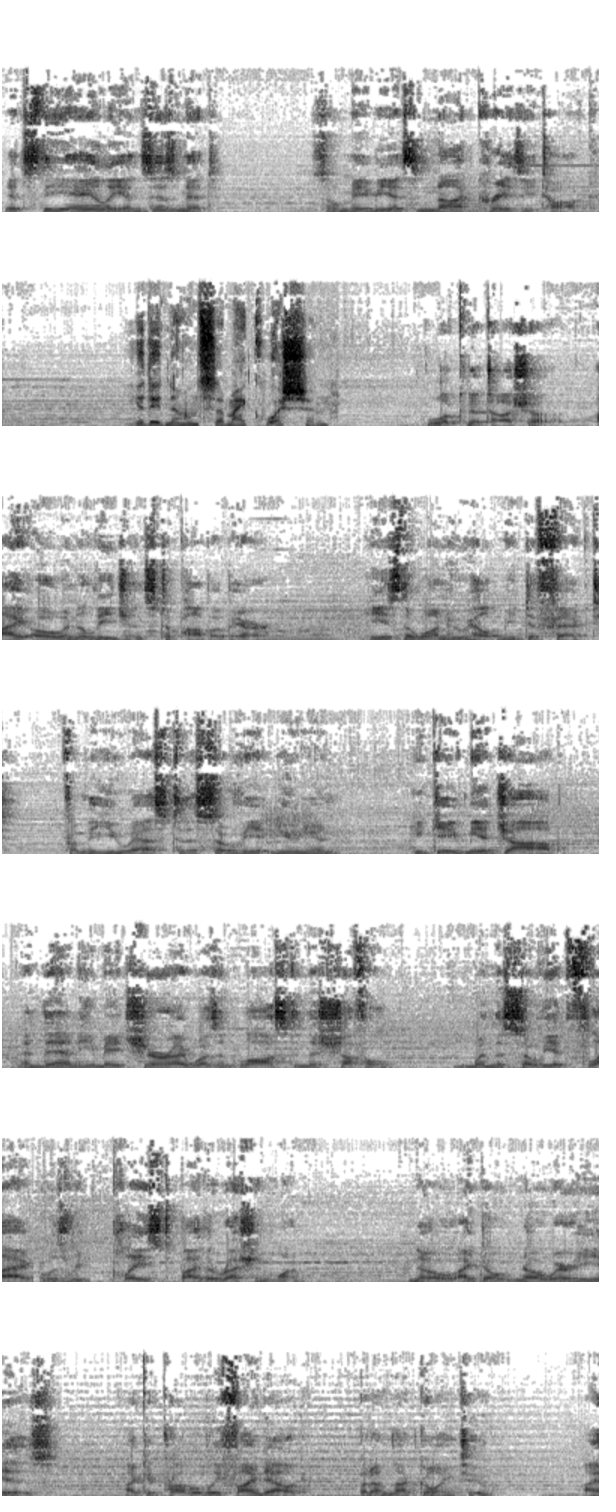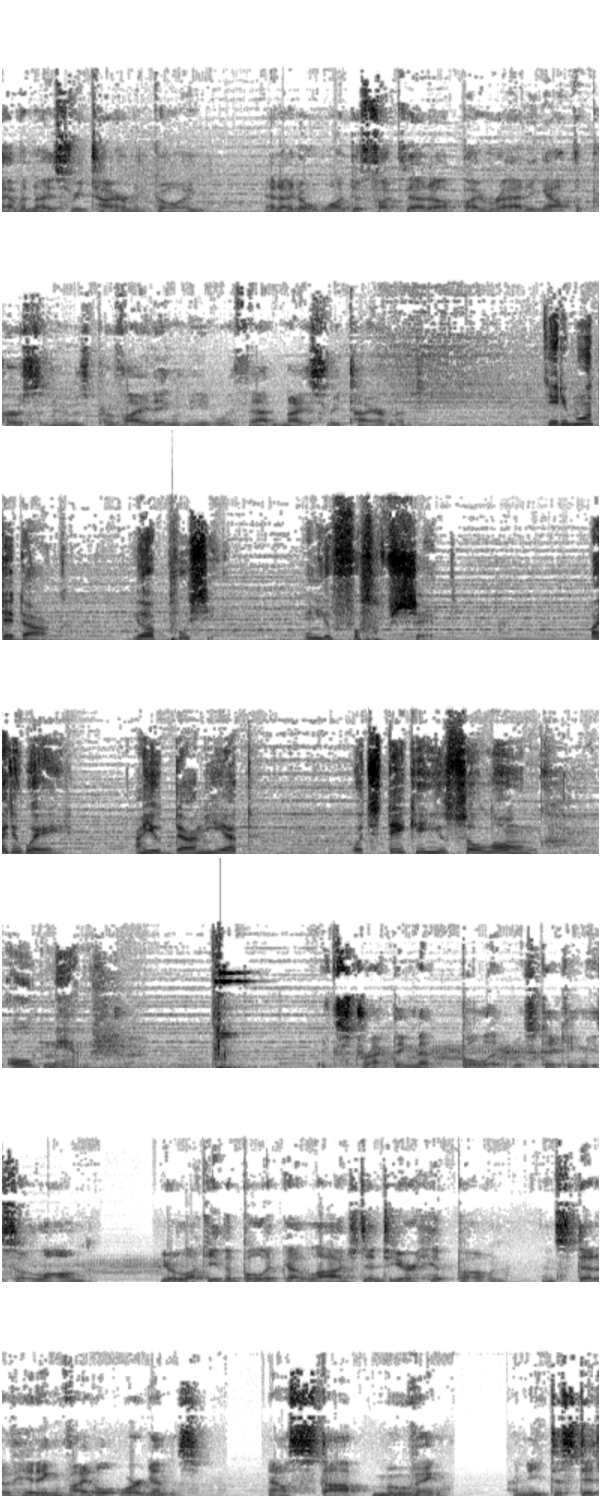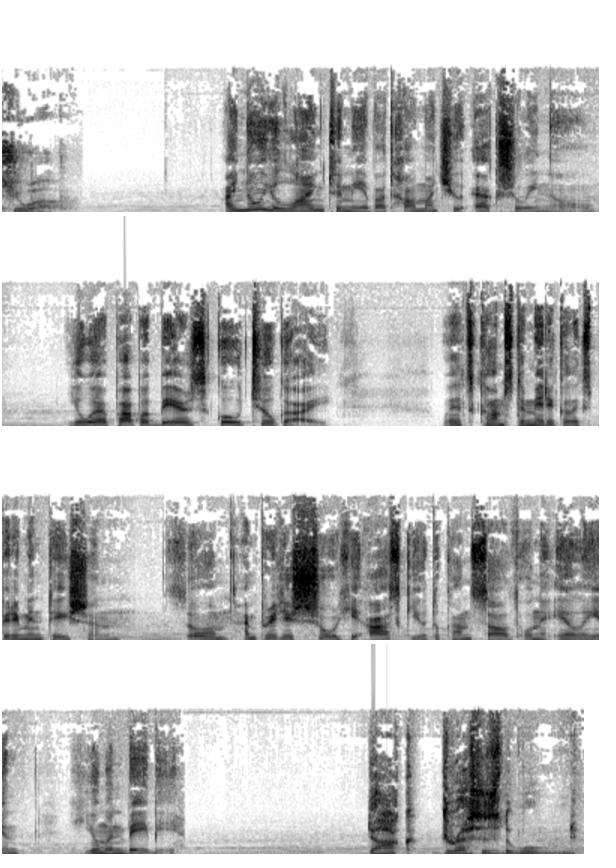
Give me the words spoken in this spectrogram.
it's the aliens, isn't it? So maybe it's not crazy talk. You didn't answer my question. Look, Natasha, I owe an allegiance to Papa Bear. He's the one who helped me defect from the US to the Soviet Union. He gave me a job, and then he made sure I wasn't lost in the shuffle when the Soviet flag was replaced by the Russian one. No, I don't know where he is. I could probably find out, but I'm not going to. I have a nice retirement going, and I don't want to fuck that up by ratting out the person who's providing me with that nice retirement. Дерьмо ты, Doc. You're a pussy. And you're full of shit. By the way, are you done yet? What's taking you so long, old man? extracting that bullet was taking me so long. You're lucky the bullet got lodged into your hip bone instead of hitting vital organs. Now stop moving. I need to stitch you up. I know you're lying to me about how much you actually know. You were Papa Bear's go to guy when it comes to medical experimentation. So I'm pretty sure he asked you to consult on an alien human baby. Doc dresses the wound,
